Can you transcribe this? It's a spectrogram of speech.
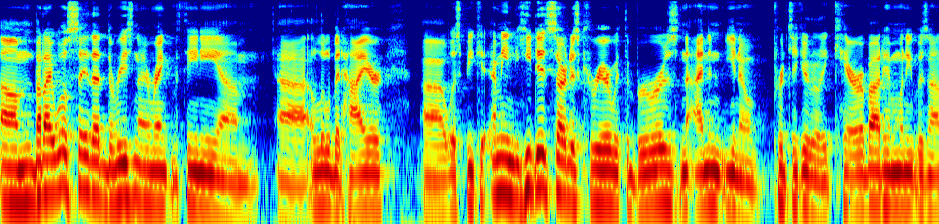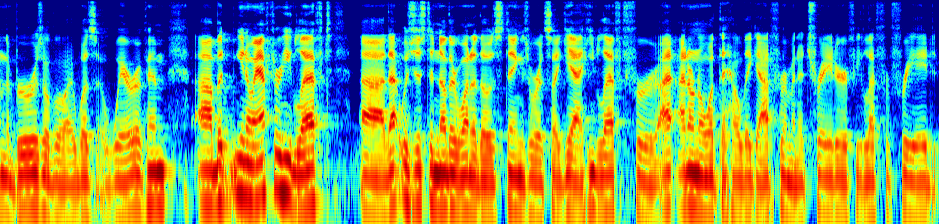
Um, but I will say that the reason I rank Matheny um, uh, a little bit higher uh, was because I mean he did start his career with the Brewers, and I didn't you know particularly care about him when he was on the Brewers, although I was aware of him. Uh, but you know after he left, uh, that was just another one of those things where it's like yeah he left for I, I don't know what the hell they got for him in a trade or if he left for free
